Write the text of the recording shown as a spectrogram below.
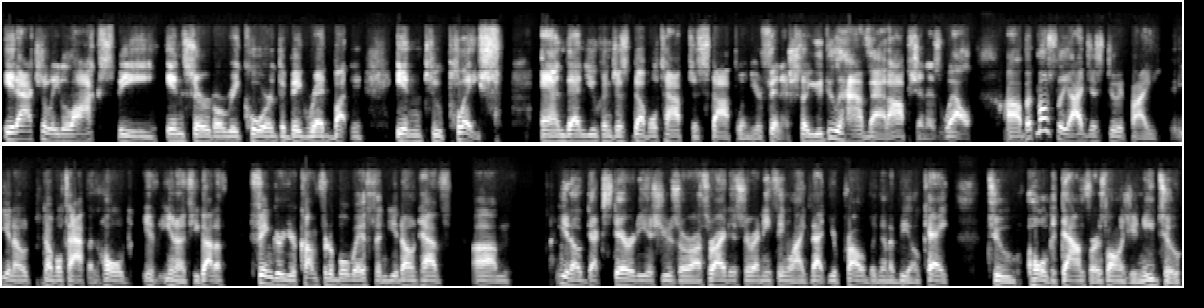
it actually locks the insert or record the big red button into place. And then you can just double tap to stop when you're finished. So you do have that option as well. Uh, but mostly I just do it by, you know, double tap and hold. If, you know, if you got a finger you're comfortable with and you don't have, um, you know, dexterity issues or arthritis or anything like that, you're probably going to be okay to hold it down for as long as you need to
